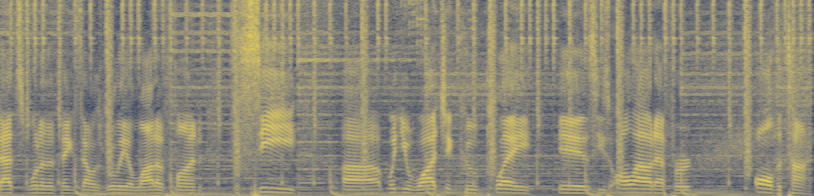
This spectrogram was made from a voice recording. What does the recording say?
that's one of the things that was really a lot of fun to see uh, when you watch Incoom play. Is he's all out effort all the time.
